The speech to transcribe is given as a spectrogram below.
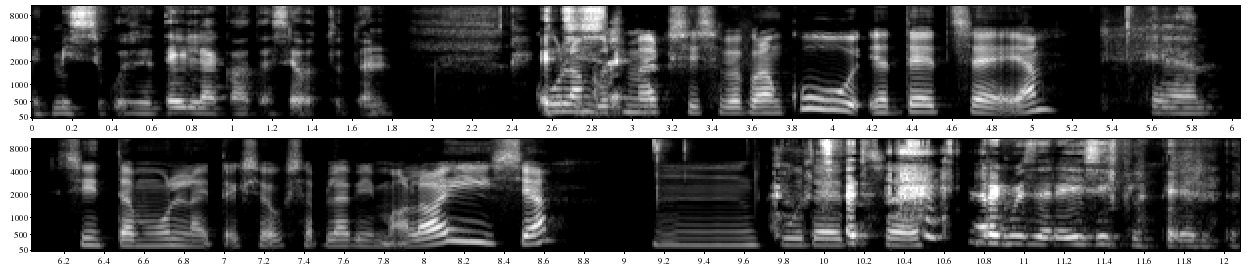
et missuguse teljega ta seotud on. kuu langusmärk siis, siis peab olema kuu ja DC jah yeah.? siit ta mul näiteks jookseb läbi Malaisia mm,. QDC järgmise reisi planeerida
